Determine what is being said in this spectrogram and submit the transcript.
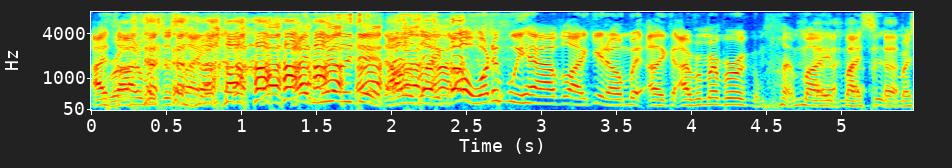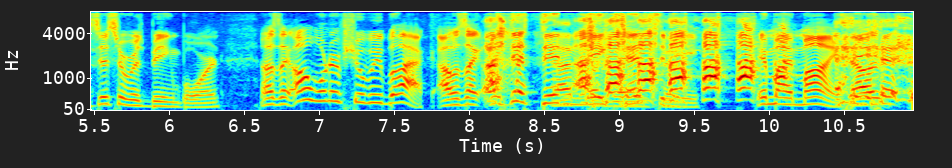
I thought it was just like I really did. I was like, oh, what if we have like you know ma- like I remember my my my, sis- my sister was being born. I was like, oh, I wonder if she'll be black. I was like, I just didn't make sense to me in my mind. I was,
